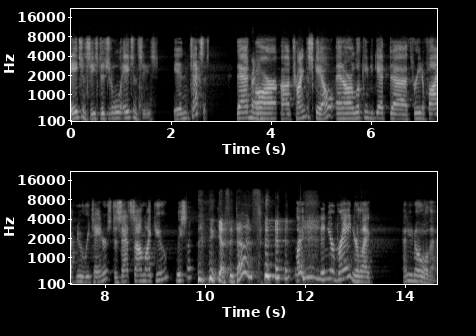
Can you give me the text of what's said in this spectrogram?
agencies, digital agencies in Texas that right. are uh, trying to scale and are looking to get uh, three to five new retainers. Does that sound like you, Lisa? yes, it does. like in your brain, you're like, how do you know all that?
